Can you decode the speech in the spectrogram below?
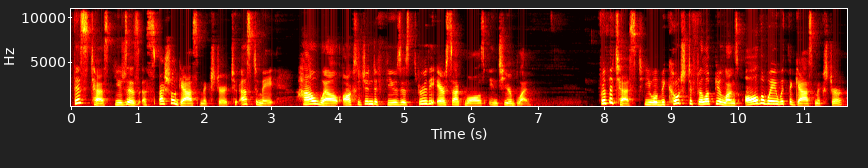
This test uses a special gas mixture to estimate how well oxygen diffuses through the air sac walls into your blood. For the test, you will be coached to fill up your lungs all the way with the gas mixture,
